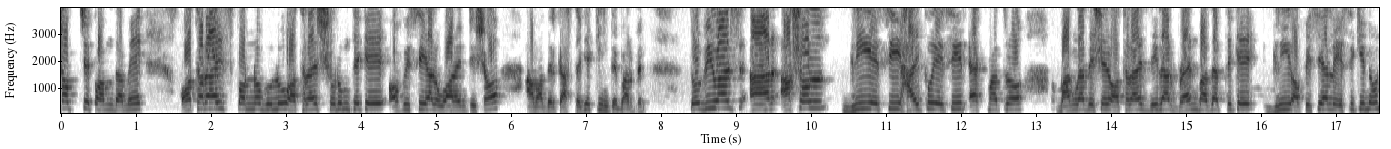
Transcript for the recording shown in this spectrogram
সবচেয়ে কম দামে অথরাইজ পণ্যগুলো অথরাইজ শোরুম থেকে অফিসিয়াল ওয়ারেন্টি সহ আমাদের কাছ থেকে কিনতে পারবেন। তো ভিউয়ার্স আর আসল গ্রি এসি হাইকো এসির একমাত্র বাংলাদেশের অথরাইজ ডিলার ব্র্যান্ড বাজার থেকে গ্রি অফিসিয়াল এসি কিনুন।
